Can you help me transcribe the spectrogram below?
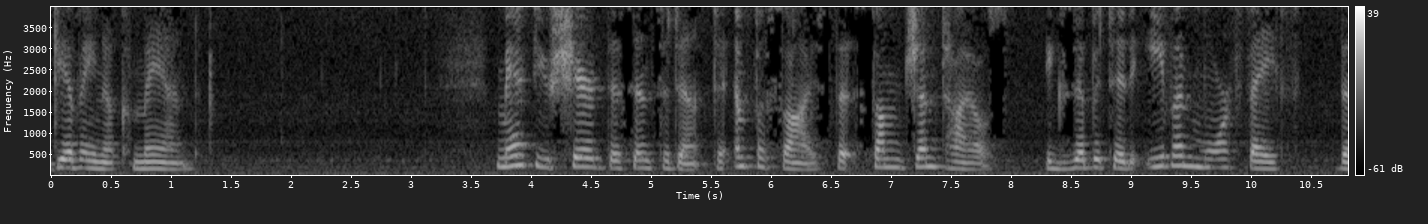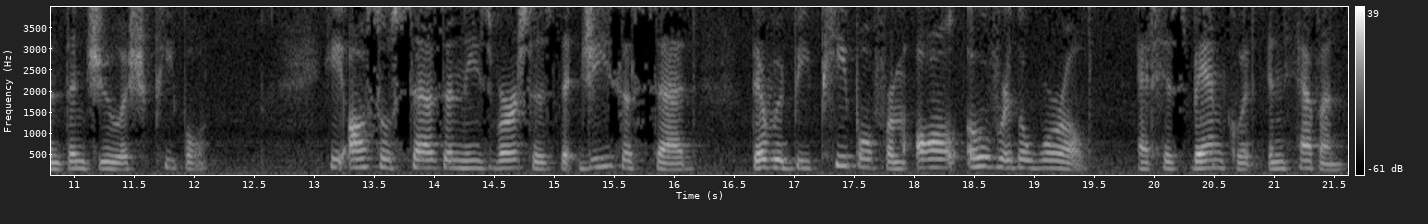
giving a command. Matthew shared this incident to emphasize that some Gentiles exhibited even more faith than the Jewish people. He also says in these verses that Jesus said there would be people from all over the world at his banquet in heaven.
